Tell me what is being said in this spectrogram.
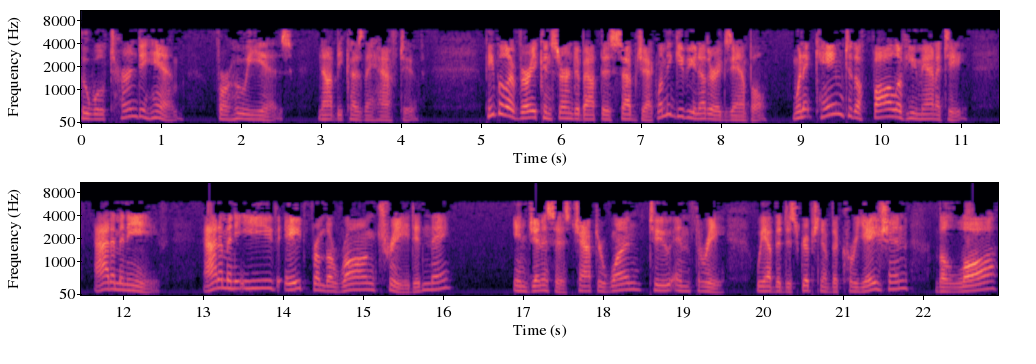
who will turn to Him for who He is, not because they have to. People are very concerned about this subject. Let me give you another example. When it came to the fall of humanity, Adam and Eve, Adam and Eve ate from the wrong tree, didn't they? In Genesis chapter 1, 2, and 3, we have the description of the creation, the law,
